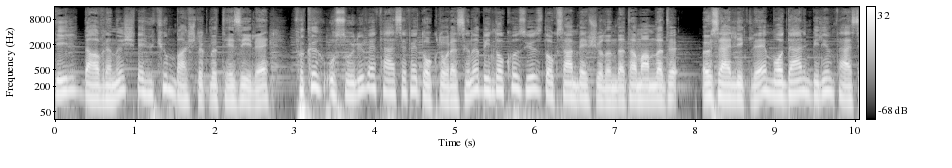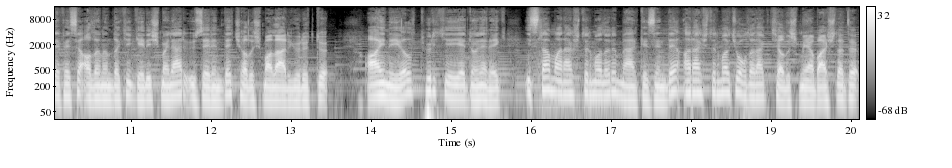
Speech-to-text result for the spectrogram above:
dil, davranış ve hüküm başlıklı teziyle fıkıh usulü ve felsefe doktorasını 1995 yılında tamamladı. Özellikle modern bilim felsefesi alanındaki gelişmeler üzerinde çalışmalar yürüttü. Aynı yıl Türkiye'ye dönerek İslam Araştırmaları Merkezi'nde araştırmacı olarak çalışmaya başladı.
